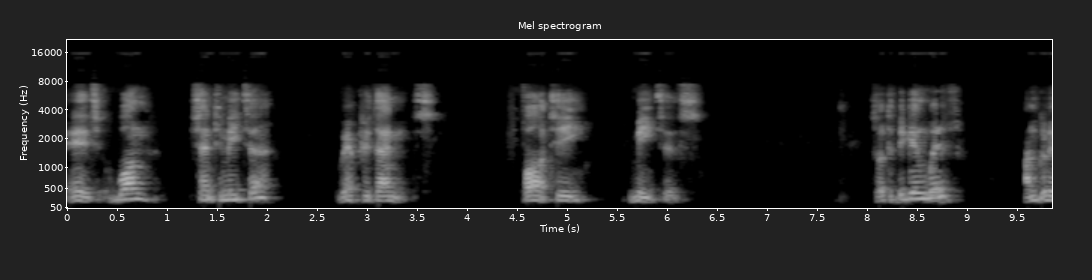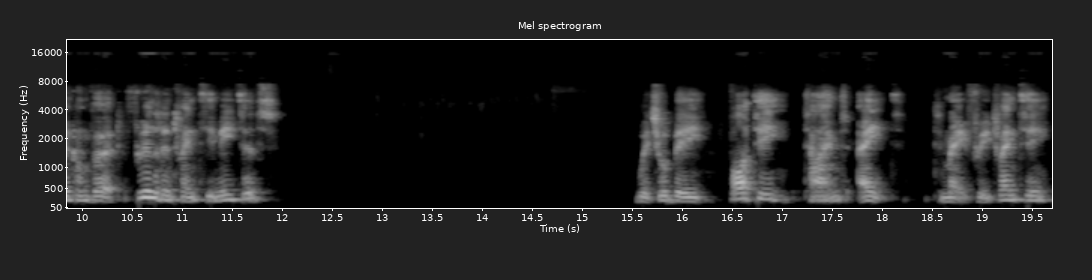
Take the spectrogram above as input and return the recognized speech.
is one centimeter represents 40 meters. So to begin with, I'm going to convert 320 meters, which will be 40 times 8 to make 320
